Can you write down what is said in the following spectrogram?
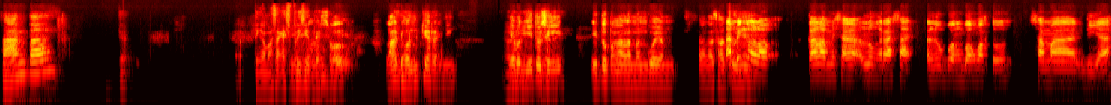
santai. Tinggal masang eksplisit ya. Kesel. Lah don't care anjing. Oh, Ya iya. begitu sih. Itu pengalaman gue yang salah Tapi satunya. kalau kalau misalnya lu ngerasa lu buang-buang waktu sama dia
